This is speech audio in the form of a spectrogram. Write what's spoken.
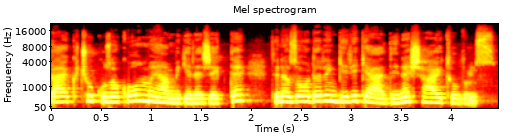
belki çok uzak olmayan bir gelecekte dinozorların geri geldiğine şahit oluruz.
